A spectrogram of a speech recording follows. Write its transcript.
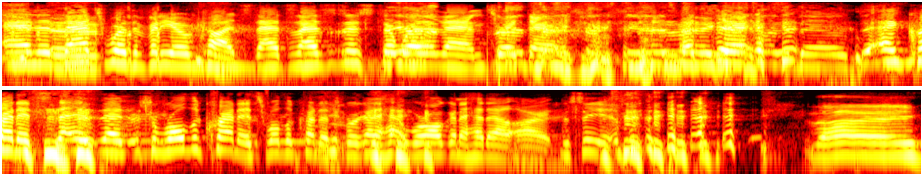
and that's where the video cuts. That's that's just where it ends right there. That's it. The end credits. That, that, so roll the credits. Roll the credits. We're gonna ha- we're all gonna head out. All right. See you. Bye.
